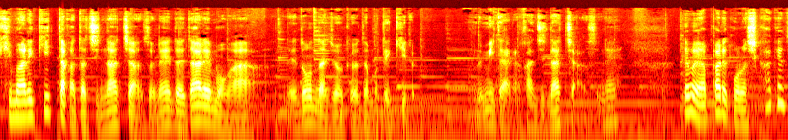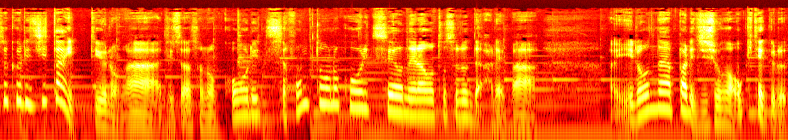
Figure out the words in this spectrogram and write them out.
決まりきった形になっちゃうんですよね。で誰もが、ね、どんな状況でもできる。みたいな感じになっちゃうんですね。でもやっぱりこの仕掛け作り自体っていうのが実はその効率性本当の効率性を狙おうとするんであればいろんなやっぱり事象が起きてくる。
